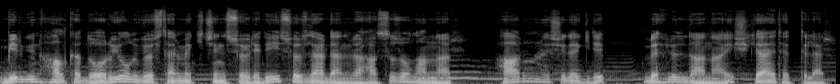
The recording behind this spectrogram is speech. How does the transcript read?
Bir gün halka doğru yolu göstermek için söylediği sözlerden rahatsız olanlar, Harun Reşid'e gidip Behlül Dana'yı şikayet ettiler.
